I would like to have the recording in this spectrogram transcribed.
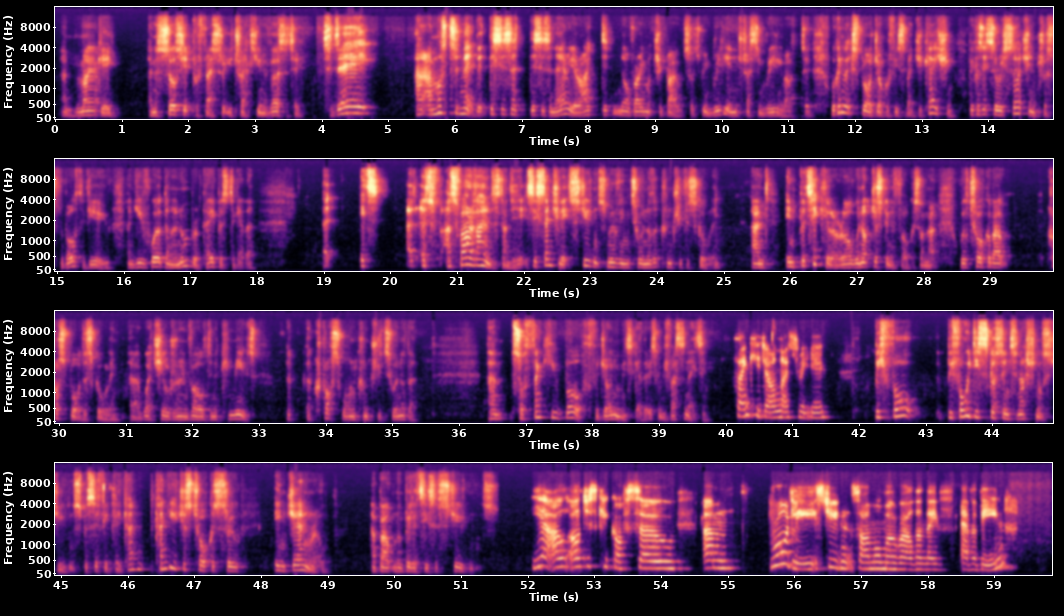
and Maggie, an associate professor at Utrecht University. Today, I must admit that this is a this is an area I didn't know very much about, so it's been really interesting reading about it. We're going to explore geographies of education because it's a research interest for both of you, and you've worked on a number of papers together. Uh, it's as, as far as I understand it, it's essentially it's students moving to another country for schooling, and in particular, although we're not just going to focus on that, we'll talk about cross-border schooling, uh, where children are involved in a commute across one country to another. Um, so thank you both for joining me together. It's going to be fascinating. Thank you, John. Nice to meet you. Before before we discuss international students specifically, can can you just talk us through, in general, about mobilities of students? Yeah, I'll I'll just kick off. So. Um, broadly, students are more mobile than they've ever been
